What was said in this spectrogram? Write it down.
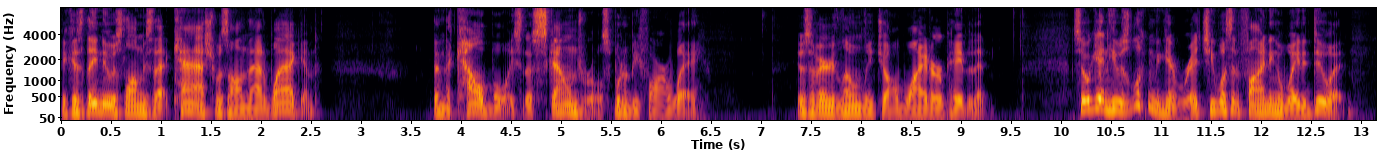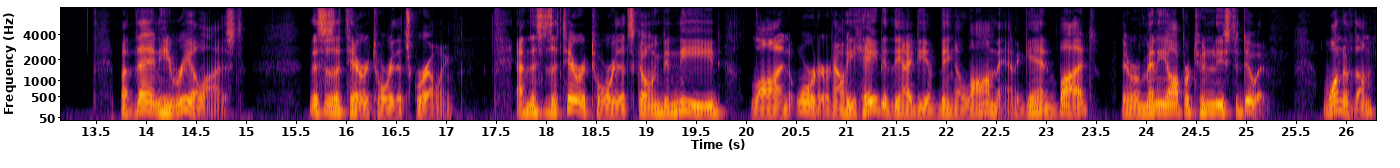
because they knew as long as that cash was on that wagon, then the cowboys, the scoundrels, wouldn't be far away. It was a very lonely job. Wyatt Earp hated it. So again, he was looking to get rich. He wasn't finding a way to do it. But then he realized this is a territory that's growing. And this is a territory that's going to need law and order. Now, he hated the idea of being a lawman again, but there were many opportunities to do it. One of them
